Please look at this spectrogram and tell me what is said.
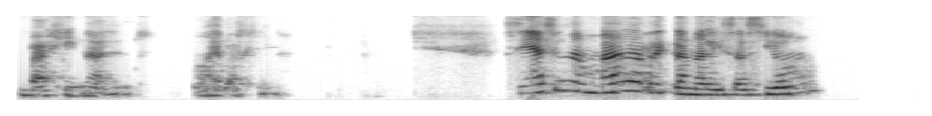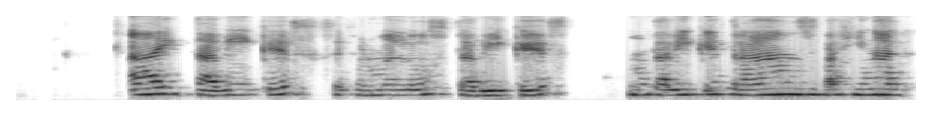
vaginal, no hay vagina. Si hace una mala recanalización, hay tabiques, se forman los tabiques, un tabique transvaginal.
